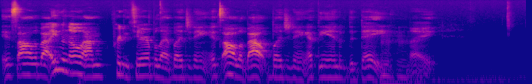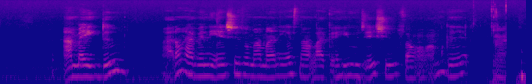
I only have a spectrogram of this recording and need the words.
it's all about. Even though I'm pretty terrible at budgeting, it's all about budgeting. At the end of the day, mm-hmm. like I make do. I don't have any issues with my money. It's not like a huge issue, so I'm good. All right.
